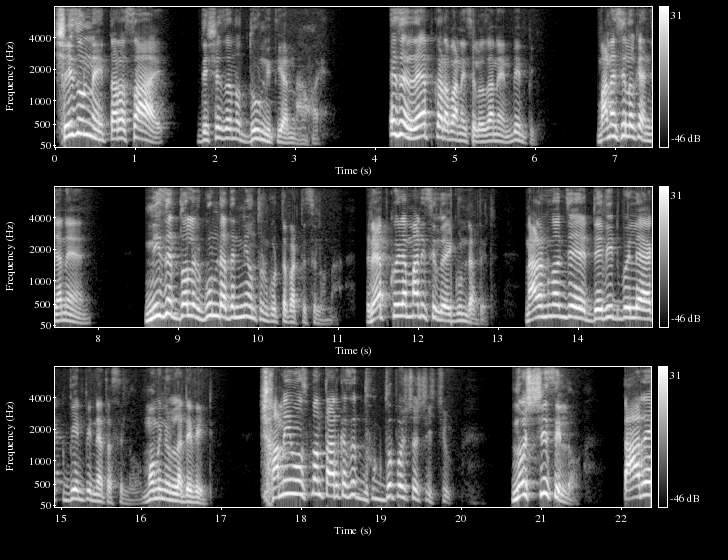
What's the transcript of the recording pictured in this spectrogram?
সেই জন্যে তারা চায় দেশে যেন দুর্নীতি আর না হয়। এই যে র্যাব কারা বানাইছিল জানেন বিএনপি বানাইছিল কেন জানেন? নিজের দলের গুন্ডাদের নিয়ন্ত্রণ করতে পারতেছিল না। র্যাব কইরা মারিছিল এই গুন্ডাদের। নারায়ণগঞ্জে ডেভিড বলে এক বিএনপি নেতা ছিল, মমিনুল্লাহ ডেভিড শামীম ওসমান তার কাছে দুগ্ধপোষ্য শিশু, নস্যি ছিল। তারে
